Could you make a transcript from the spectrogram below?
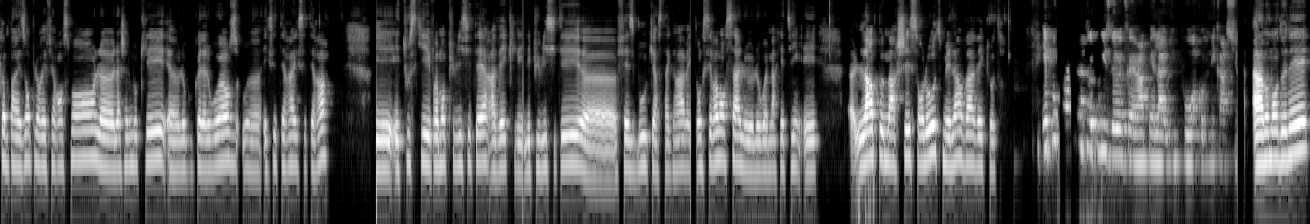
comme par exemple le référencement, la chaîne mots-clés, le Google AdWords, etc., etc. Et, tout ce qui est vraiment publicitaire avec les, publicités Facebook, Instagram. Donc c'est vraiment ça le, web marketing. Et l'un peut marcher sans l'autre, mais l'un va avec l'autre. Et pourquoi l'entreprise de faire appel à une pro en communication? À un moment donné,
